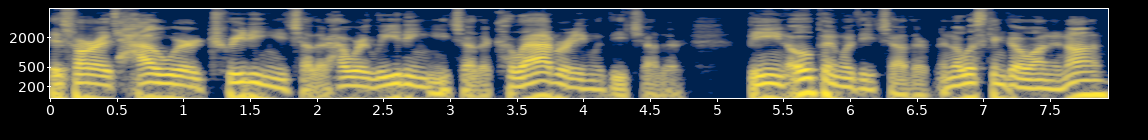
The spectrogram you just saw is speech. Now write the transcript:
as far as how we're treating each other, how we're leading each other, collaborating with each other, being open with each other, and the list can go on and on.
